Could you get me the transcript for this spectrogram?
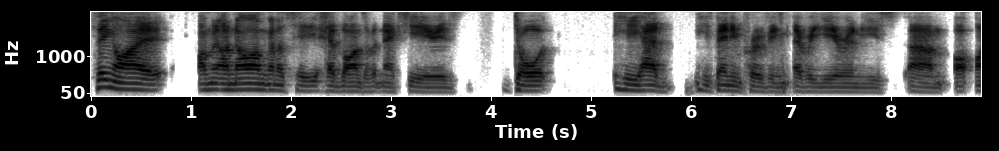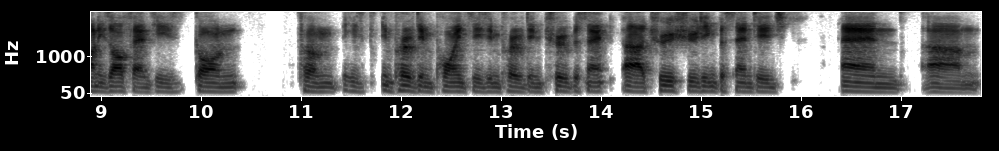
thing I I mean I know I'm going to see headlines of it next year is Dort he had he's been improving every year and he's um on his offense. He's gone from he's improved in points he's improved in true percent uh true shooting percentage and um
